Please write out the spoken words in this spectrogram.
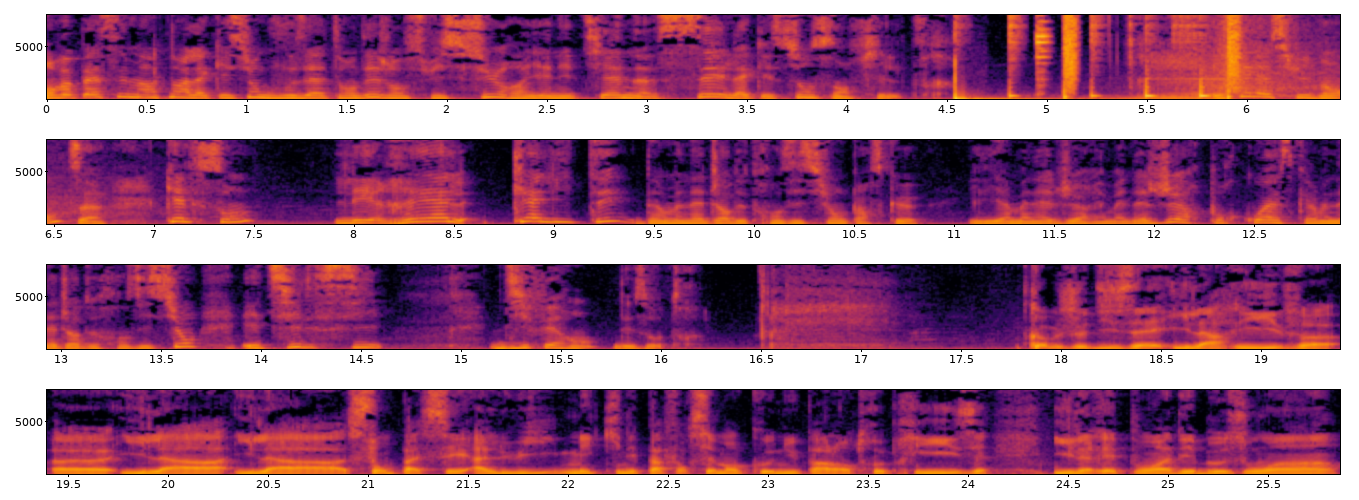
On va passer maintenant à la question que vous attendez, j'en suis sûre, Yann Etienne, c'est la question sans filtre. Et c'est la suivante. Quelles sont les réelles qualités d'un manager de transition? Parce qu'il y a manager et manager. Pourquoi est-ce qu'un manager de transition est-il si différent des autres? Comme je disais, il arrive, euh, il, a, il a son passé à lui, mais qui n'est pas forcément connu par l'entreprise. Il répond à des besoins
